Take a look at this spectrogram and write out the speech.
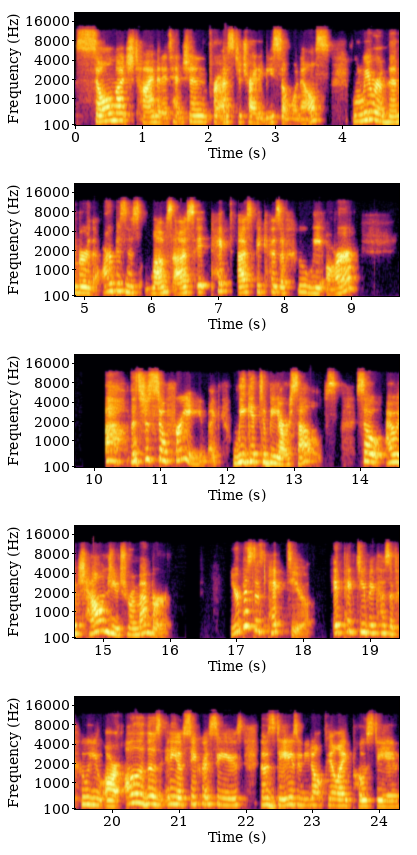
so much time and attention for us to try to be someone else. When we remember that our business loves us, it picked us because of who we are oh, that's just so freeing. Like we get to be ourselves. So I would challenge you to remember your business picked you. It picked you because of who you are. All of those idiosyncrasies, those days when you don't feel like posting,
